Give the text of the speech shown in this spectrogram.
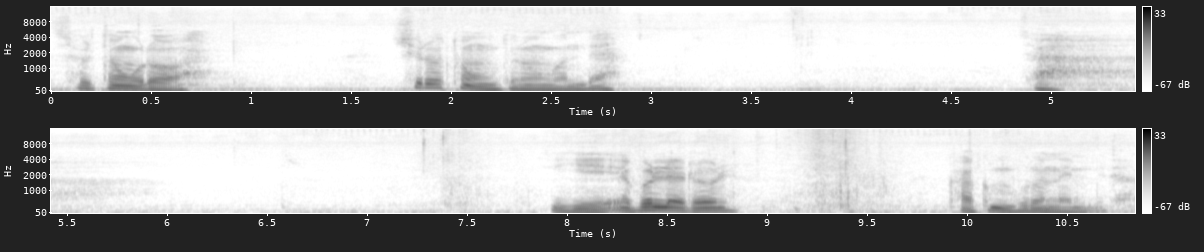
설통으로 시로통 들어온 건데. 자 이게 애벌레를 가끔 물어냅니다.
